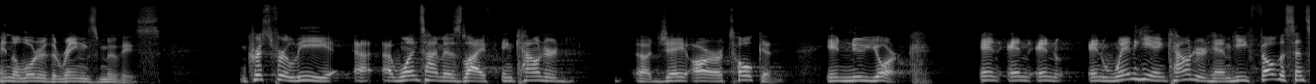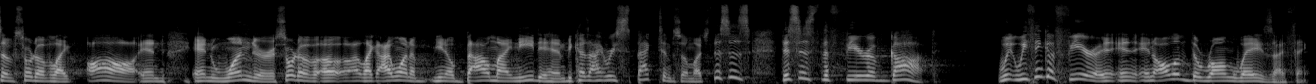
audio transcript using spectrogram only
in the Lord of the Rings movies. And Christopher Lee, at one time in his life, encountered uh, J.R.R. Tolkien in New York. And, and, and, and when he encountered him, he felt a sense of sort of like awe and, and wonder, sort of uh, like I want to you know, bow my knee to him because I respect him so much. This is, this is the fear of God. We, we think of fear in, in, in all of the wrong ways, I think.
